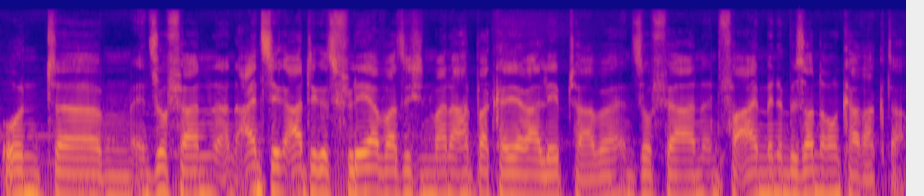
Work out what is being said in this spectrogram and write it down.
und ähm, insofern ein einzigartiges Flair, was ich in meiner Handballkarriere erlebt habe. Insofern ein Verein mit einem besonderen Charakter.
